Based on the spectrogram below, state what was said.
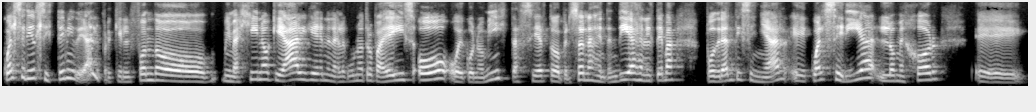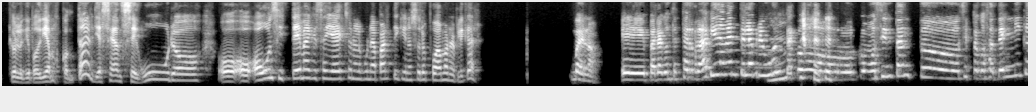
¿Cuál sería el sistema ideal? Porque en el fondo me imagino que alguien en algún otro país o, economistas, ¿cierto? O personas entendidas en el tema podrán diseñar eh, cuál sería lo mejor eh, con lo que podríamos contar, ya sean seguros o, un sistema que se haya hecho en alguna parte y que nosotros podamos replicar. Bueno, para contestar rápidamente la pregunta, como, como sin tanto cierta cosa técnica,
